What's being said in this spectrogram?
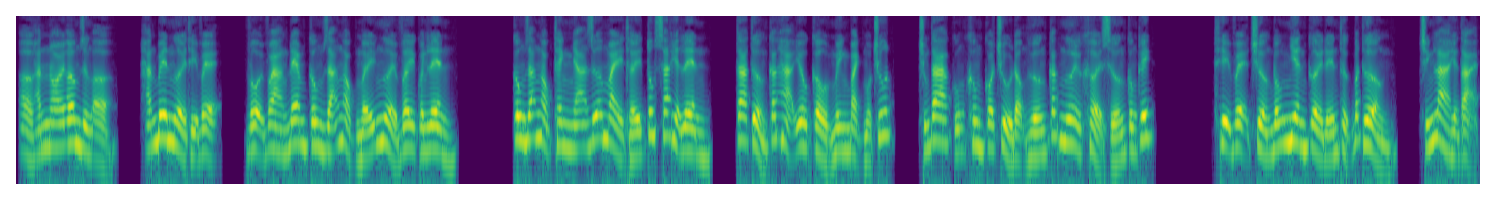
Ở hắn nói âm dừng ở, hắn bên người thị vệ, vội vàng đem công giã ngọc mấy người vây quanh lên. Công giã ngọc thanh nhã giữa mày thấy túc sát hiện lên, ta tưởng các hạ yêu cầu minh bạch một chút, chúng ta cũng không có chủ động hướng các ngươi khởi xướng công kích. Thị vệ trưởng bỗng nhiên cười đến thực bất thường, chính là hiện tại,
